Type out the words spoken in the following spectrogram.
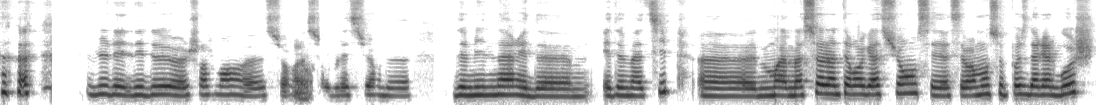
vu les, deux euh, changements euh, sur, sur blessure de, de Milner et de, et de Matip. moi, ma seule interrogation, c'est vraiment ce poste derrière gauche.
